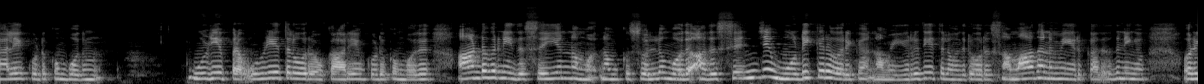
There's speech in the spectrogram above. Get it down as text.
வேலையை கொடுக்கும் போதும் ஊழிய பிர ஊழியத்தில் ஒரு காரியம் கொடுக்கும்போது ஆண்டவர் நீ இதை செய்யணும் நம்ம நமக்கு சொல்லும்போது அதை செஞ்சு முடிக்கிற வரைக்கும் நம்ம இருதயத்தில் வந்துட்டு ஒரு சமாதானமே இருக்காது. அதாவது நீங்கள் ஒரு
